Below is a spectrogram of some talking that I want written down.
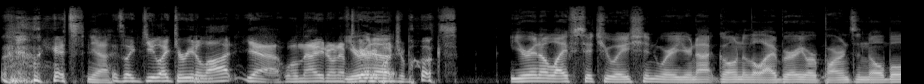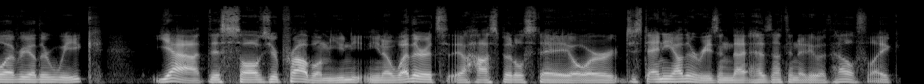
it's yeah. It's like, do you like to read a lot? Yeah. Well, now you don't have you're to carry a, a bunch of books. You're in a life situation where you're not going to the library or Barnes and Noble every other week. Yeah, this solves your problem. You need, you know, whether it's a hospital stay or just any other reason that has nothing to do with health. Like,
